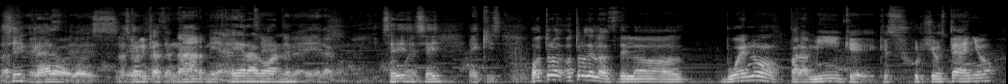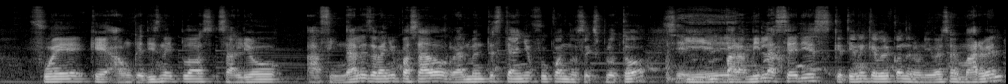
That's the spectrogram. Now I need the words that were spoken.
Las, Sí, claro, este, los- las crónicas de Narnia. Eragon. etcétera, Eragon, y- Sí, sí, sí. X. Otro, otro de los de lo bueno para mí que, que surgió este año fue que aunque Disney Plus salió a finales del año pasado, realmente este año fue cuando se explotó. Sí. Y para mí las series que tienen que ver con el universo de Marvel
